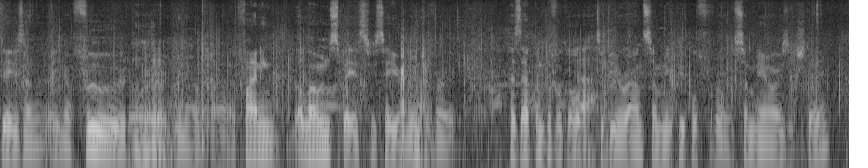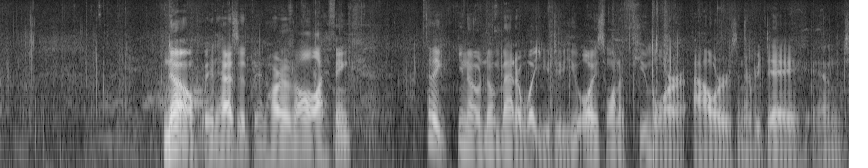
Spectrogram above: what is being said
days on you know food or Mhm. you know uh, finding alone space? You say you're an introvert. Has that been difficult Yeah. to be around so many people for so many hours each day? No, it hasn't been hard at all. I think, I think you know, no matter what you do, you always want a few more hours in every day, and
